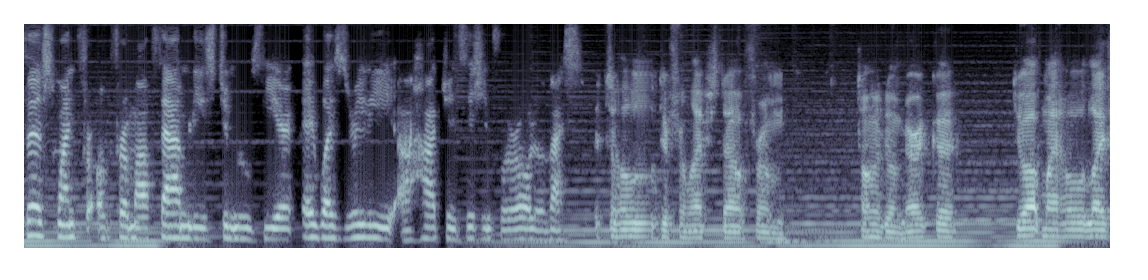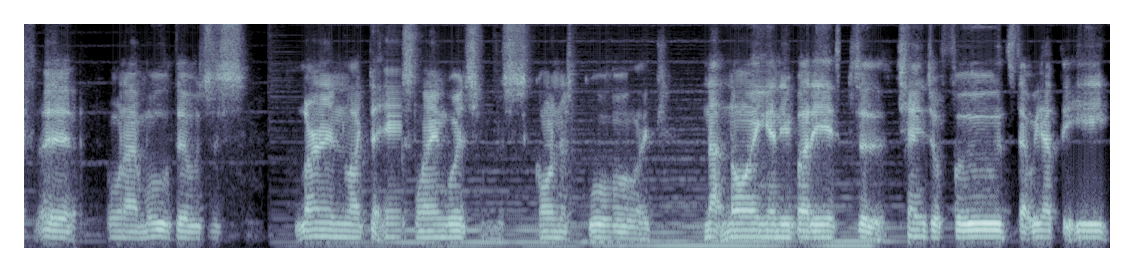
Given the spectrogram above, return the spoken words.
first one from, from our families to move here. It was really a hard transition for all of us. It's a whole different lifestyle from Tonga to America. Throughout my whole life, it, when I moved, it was just learning like the English language, just going to school, like not knowing anybody, to change of foods that we have to eat,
